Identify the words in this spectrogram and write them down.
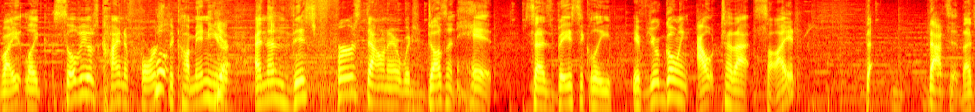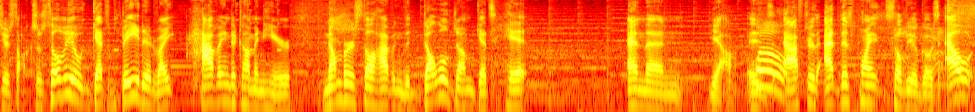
right? Like Silvio's kind of forced Well, to come in here, yeah. and then this first down air, which doesn't hit, says basically if you're going out to that side, th- that's it. That's your stock. So Silvio gets baited, right? Having to come in here. Numbers still having the double jump gets hit, and then yeah, it's after at this point Silvio goes out.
